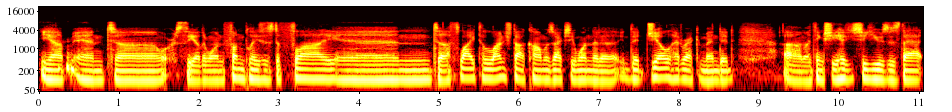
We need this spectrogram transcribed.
Yep, and uh, what was the other one? Fun Places to Fly and uh, flytolunch.com was actually one that uh, that Jill had recommended. Um, I think she had, she uses that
